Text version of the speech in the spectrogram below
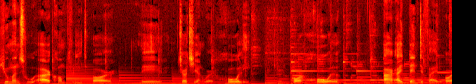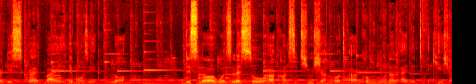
Humans who are complete or the churchian word holy or whole are identified or described by the Mosaic law. This law was less so a constitution but a communal identification.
